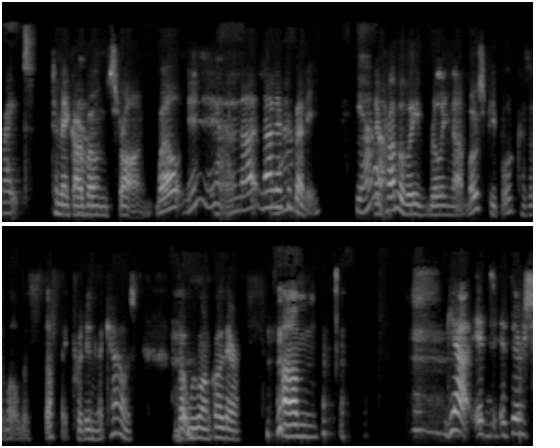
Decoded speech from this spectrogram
right to make our Yeah. bones strong? Well, Yeah. not not everybody, yeah and probably really not most people because of all the stuff they put in the cows. But we won't go there. Um, yeah, it's it, there's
